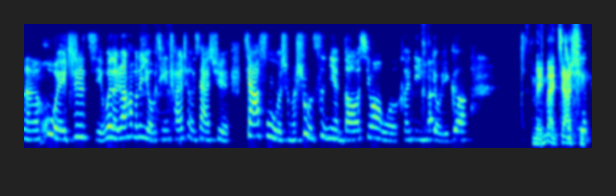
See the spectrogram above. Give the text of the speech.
嗯，互为知己，为了让他们的友情传承下去，家父什么数次念叨，希望我和您有一个，美满家就是庭，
